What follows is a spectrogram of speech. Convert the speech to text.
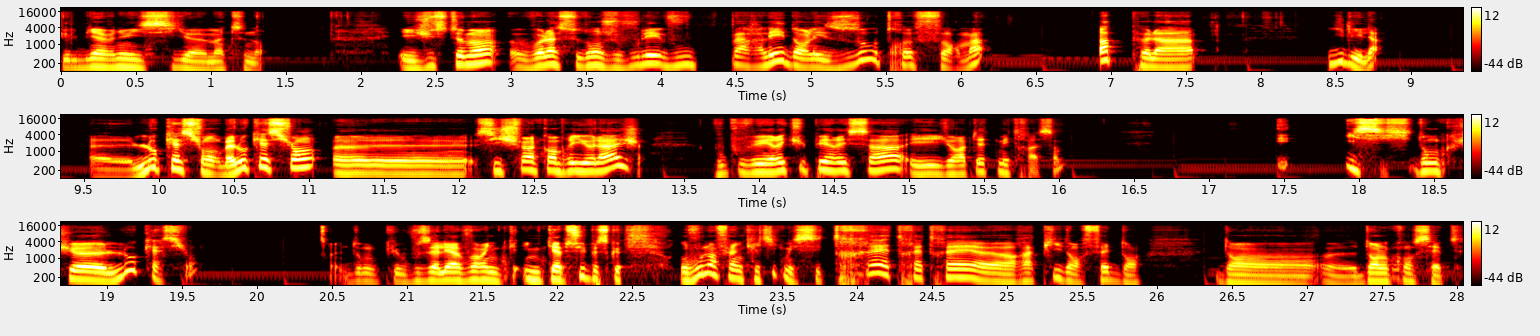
le bienvenu ici euh, maintenant. Et justement, voilà ce dont je voulais vous parler dans les autres formats. Hop là, il est là. Euh, location. Bah, location, euh, si je fais un cambriolage, vous pouvez récupérer ça et il y aura peut-être mes traces. Hein. Ici, donc location. Donc vous allez avoir une, capsule parce que on voulait en faire une critique, mais c'est très très très euh, rapide en fait dans dans, euh, dans le concept.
